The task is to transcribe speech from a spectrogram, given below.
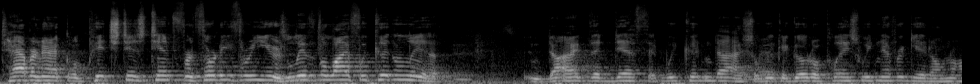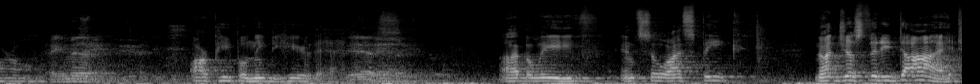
tabernacled, pitched his tent for 33 years, lived the life we couldn't live, and died the death that we couldn't die Amen. so we could go to a place we'd never get on our own. Amen. Our people need to hear that. Yes. I believe, and so I speak. Not just that he died,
